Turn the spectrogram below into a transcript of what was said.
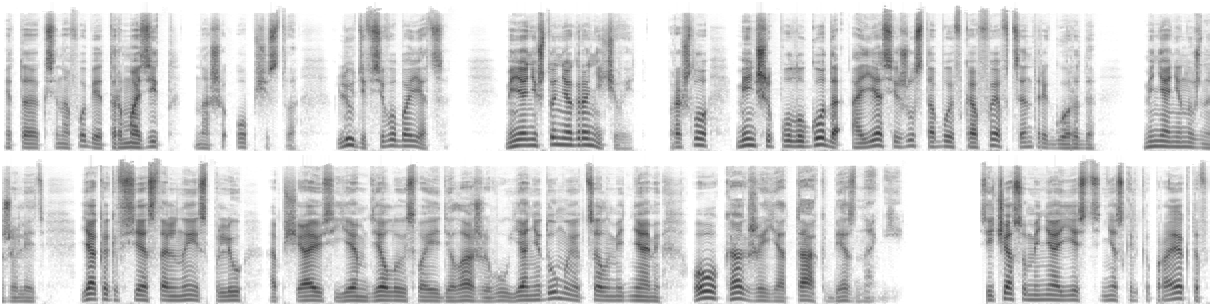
Эта ксенофобия тормозит наше общество. Люди всего боятся. Меня ничто не ограничивает. Прошло меньше полугода, а я сижу с тобой в кафе в центре города. Меня не нужно жалеть. Я, как и все остальные, сплю, общаюсь, ем, делаю свои дела, живу. Я не думаю целыми днями, о, как же я так без ноги. Сейчас у меня есть несколько проектов,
